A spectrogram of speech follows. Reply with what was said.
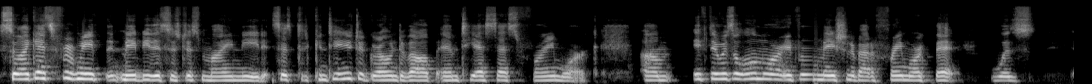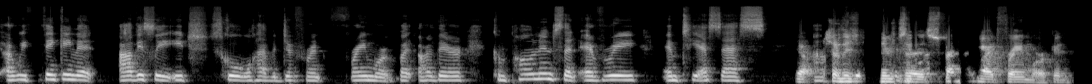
So I guess for me, maybe this is just my need. It says to continue to grow and develop MTSS framework. Um, if there was a little more information about a framework that was, are we thinking that obviously each school will have a different framework, but are there components that every MTSS? Yeah, Um, so there's, there's a specified framework and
